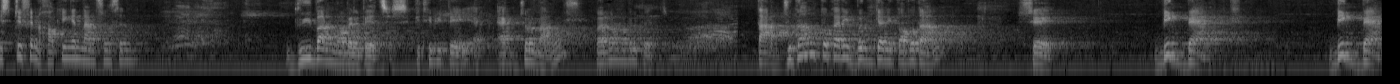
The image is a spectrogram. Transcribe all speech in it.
স্টিফেন হকিং এর নাম শুনছেন? দুইবার নোবেল পেয়েছে পৃথিবীতে একজন মানুষ কয়বার নোবেল পেয়েছে? তার যুগান্তকারী বৈজ্ঞানিক অবদান সে বিগ ব্যাং বিগ ব্যাং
